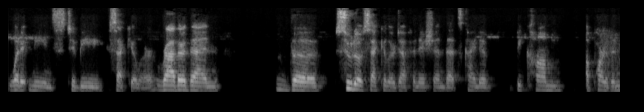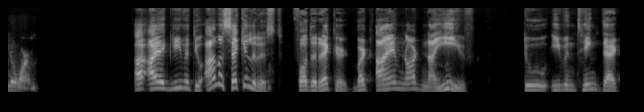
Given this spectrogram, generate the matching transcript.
what it means to be secular rather than the pseudo secular definition that's kind of become a part of the norm? I, I, agree with you. I'm a secularist for the record, but I am not mm-hmm. naive mm-hmm. to even think that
